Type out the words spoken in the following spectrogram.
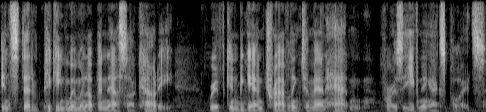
Instead of picking women up in Nassau County, Rifkin began traveling to Manhattan for his evening exploits.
